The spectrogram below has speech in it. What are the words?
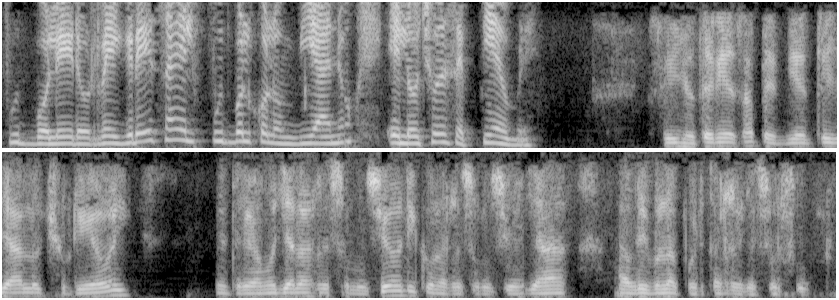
futbolero. Regresa el fútbol colombiano el 8 de septiembre. Sí, yo tenía esa pendiente ya lo chuleé hoy. Entregamos ya la resolución y con la resolución ya abrimos la puerta al regreso al fútbol.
